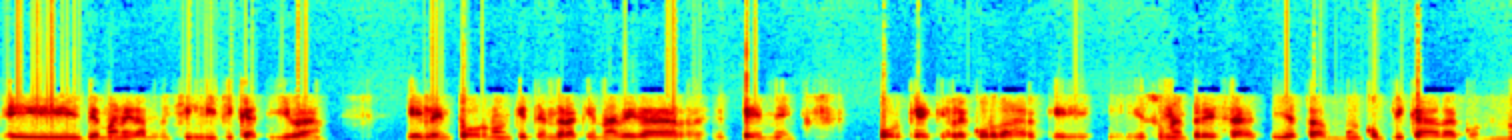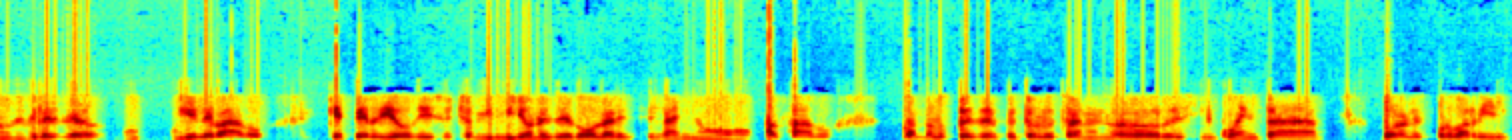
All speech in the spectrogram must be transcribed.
eh, de manera muy significativa el entorno en que tendrá que navegar Pemex, porque hay que recordar que es una empresa que ya está muy complicada, con unos niveles de muy elevados, que perdió 18 mil millones de dólares el año pasado, cuando los precios del petróleo están en alrededor de 50 dólares por barril,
